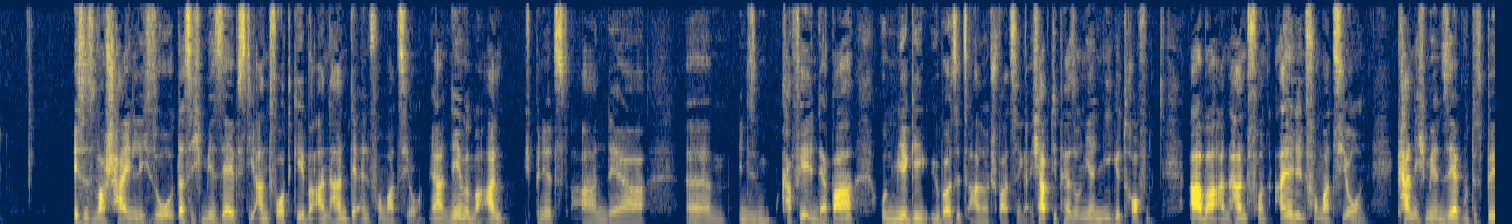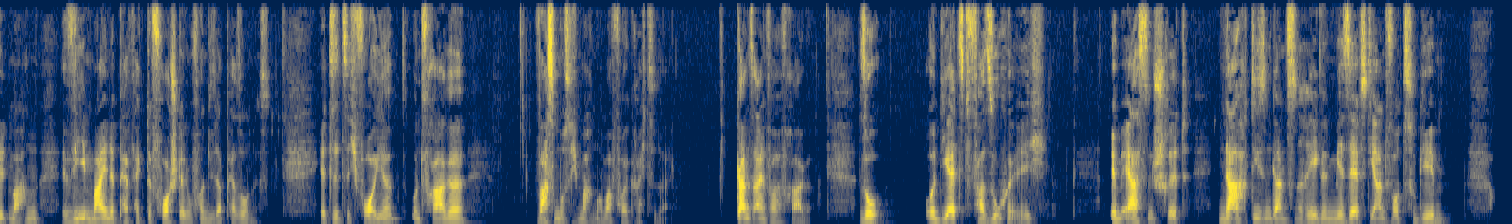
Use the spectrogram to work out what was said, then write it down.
ist es wahrscheinlich so, dass ich mir selbst die Antwort gebe anhand der Information. Ja, nehmen wir mal an, ich bin jetzt an der, ähm, in diesem Café in der Bar und mir gegenüber sitzt Arnold Schwarzenegger. Ich habe die Person ja nie getroffen, aber anhand von allen Informationen kann ich mir ein sehr gutes Bild machen, wie meine perfekte Vorstellung von dieser Person ist. Jetzt sitze ich vor ihr und frage, was muss ich machen, um erfolgreich zu sein? Ganz einfache Frage. So, und jetzt versuche ich im ersten Schritt nach diesen ganzen Regeln mir selbst die Antwort zu geben.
